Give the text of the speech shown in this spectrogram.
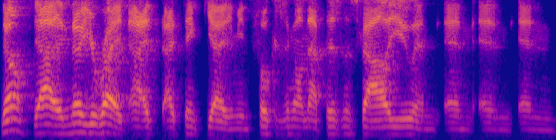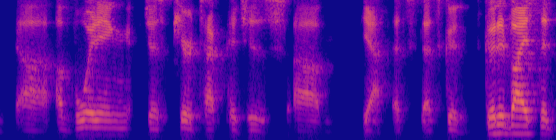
No, yeah, no, you're right. I, I think yeah, I mean focusing on that business value and and and and uh, avoiding just pure tech pitches. Um, yeah, that's that's good good advice that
